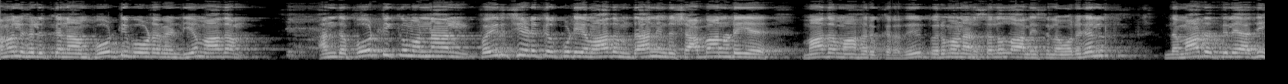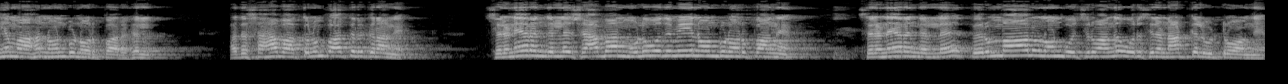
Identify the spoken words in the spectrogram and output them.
அமல்களுக்கு நாம் போட்டி போட வேண்டிய மாதம். அந்த போட்டிக்கு முன்னால் பயிற்சி எடுக்கக்கூடிய மாதம் தான் இந்த ஷாபானுடைய மாதமாக இருக்கிறது. பெருமானார் சல்லா அலிஸ்லாம் அவர்கள் இந்த மாதத்திலே அதிகமாக நோன்பு நோற்பார்கள். அதை சஹாபாக்களும் பார்த்துருக்குறாங்க. சில நேரங்களில் ஷாபான் முழுவதுமே நோன்பு நோற்பாங்க சில நேரங்களில் பெரும்பாலும் நோன்பு வச்சிருவாங்க ஒரு சில நாட்கள் விட்டுருவாங்க.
